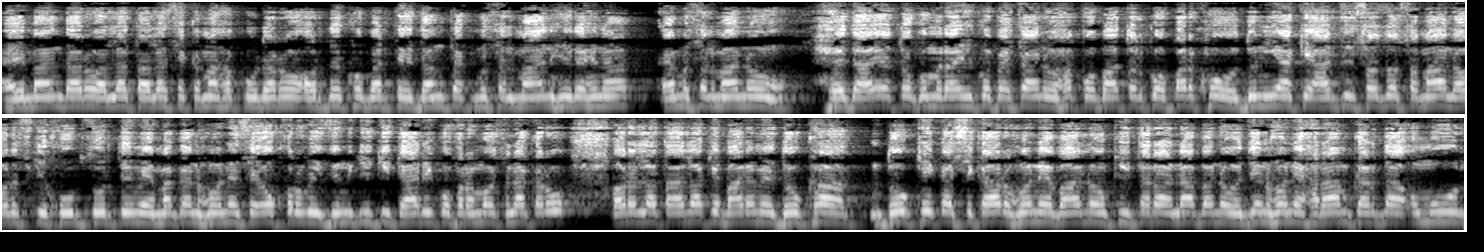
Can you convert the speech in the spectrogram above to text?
ईमानदारों, अल्लाह ताला से कमा हक डरो और देखो मरते दम तक मुसलमान ही रहना। ए मुसलमानों, हिदायत और गुमराही को पहचानो, हक व बातल को परखो दुनिया के आर्जी सजो समान और उसकी खूबसूरती में मगन होने से उखरवी ज़िंदगी की तैयारी को फरामोश न करो और अल्लाह ताला के बारे में धोखा, धोखे का शिकार होने वालों की तरह न बनो, जिन्होंने हराम करदा, उमूर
